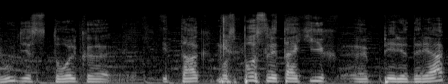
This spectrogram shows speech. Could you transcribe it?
люди столько Итак, пос- после таких э, передряг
